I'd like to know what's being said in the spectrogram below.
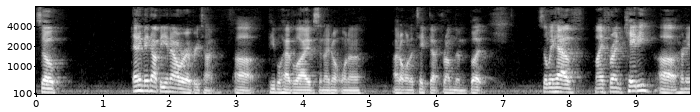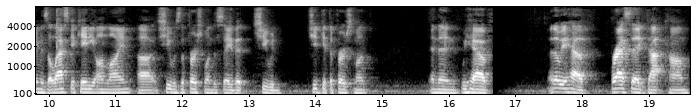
So, and it may not be an hour every time. Uh, people have lives, and I don't want to, I don't want to take that from them. But so we have my friend Katie. Uh, her name is Alaska Katie online. Uh, she was the first one to say that she would, she'd get the first month. And then we have, and then we have brassegg.com.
